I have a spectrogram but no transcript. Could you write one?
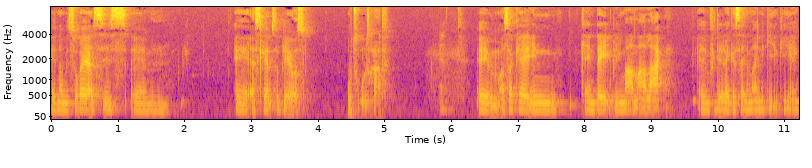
øh, når mit psoriasis øh, øh, er slemt, så bliver jeg også utroligt træt. Ja. Øhm, og så kan en, kan en dag blive meget, meget lang, øh, fordi der ikke er særlig meget energi at give af.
